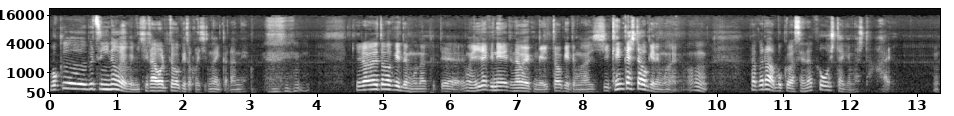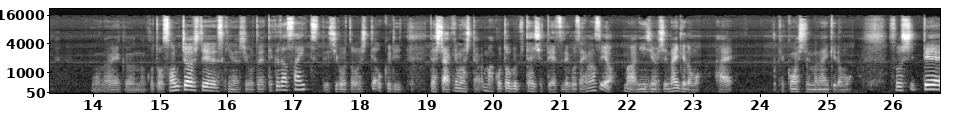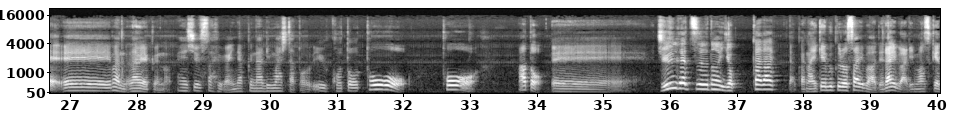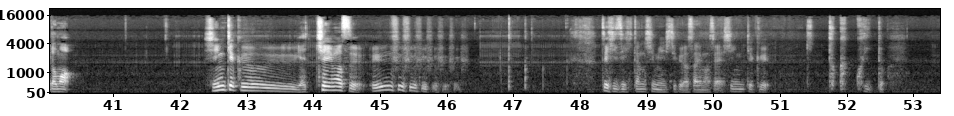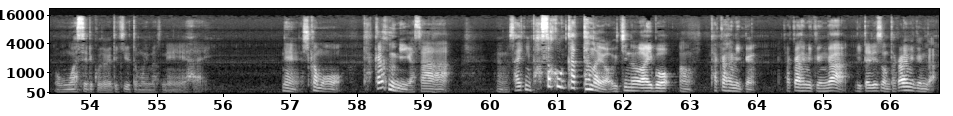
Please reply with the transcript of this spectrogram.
僕別に直哉君に嫌われたわけとかじゃないからね。嫌われたわけでもなくてもう言いたくねえって直哉君が言ったわけでもないし喧嘩したわけでもない、うん、だから僕は背中を押してあげました。はい。もう直哉君のことを尊重して好きな仕事やってくださいっつって仕事をして送り出してあげました。まあ寿大社ってやつでございますよ。まあ妊娠はしてないけども。はい。結婚はしてもないけども。そして、えー、まあ、直哉君の編集スタッフがいなくなりましたということととあと、えー、10月の4日だったかな池袋サイバーでライブありますけども。新曲やっちゃいます。うふふふふふふ。ぜひぜひ楽しみにしてくださいませ。新曲きっとかっこいいと思わせることができると思いますね。はい。ねしかも高文がさ、うん、最近パソコン買ったのよ。うちの相棒、うん、高文くん。高文くんがギタリストの高文くんが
